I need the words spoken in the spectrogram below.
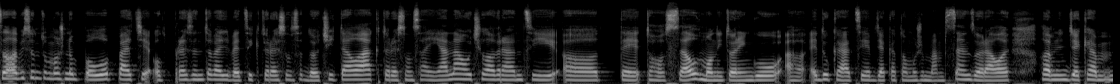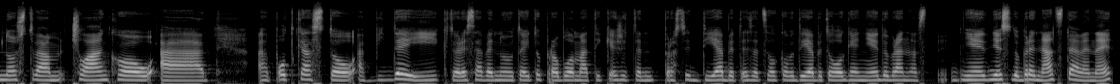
chcela by som tu možno polopate odprezentovať veci, ktoré som sa dočítala, ktoré som sa ja naučila v rámci uh, te, toho self-monitoringu, uh, edukácie, vďaka tomu, že mám senzor, ale hlavne vďaka množstvám článkov a a podcastov a videí, ktoré sa venujú tejto problematike, že ten proste diabetes a celkovo diabetológia nie, je dobrá, nie, nie sú dobre nadstavené.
